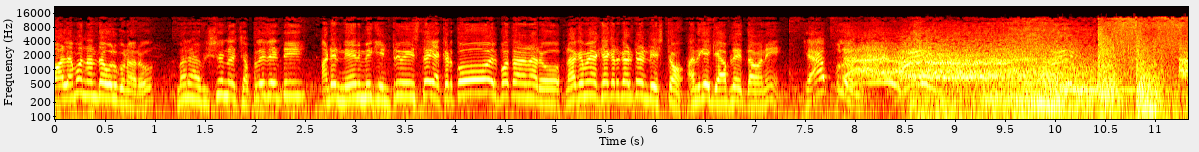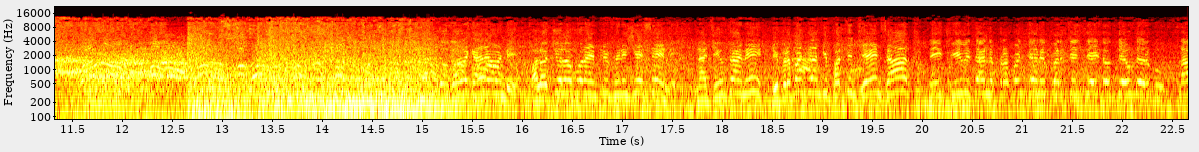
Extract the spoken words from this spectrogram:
వాళ్ళేమో నన్ను తగులుకున్నారు. మరి ఆ విషయం నాకు చెప్పలేదేంటి? అంటే నేను మీకు ఇంటర్వ్యూ ఇస్తే ఎక్కడికో వెళ్ళిపోతానన్నారు. నాకేమో ఎక్కడికి వెళ్ళటం ఇష్టం. అందుకే గ్యాప్లో ఇద్దామని. గ్యాప్లో వాళ్ళు వచ్చే లోపు ఇంటర్వ్యూ ఫినిష్ చేసేయండి. నా జీవితాన్ని ఈ ప్రపంచానికి పరిచయం చేయండి సార్. నీ జీవితాన్ని ప్రపంచానికి పరిచయం చేయడం దేవుడు వరకు నా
